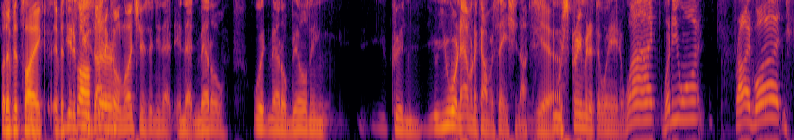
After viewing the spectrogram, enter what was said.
but if it's like if it's You did a few Zydeco lunches and in that in that metal wood metal building. You couldn't. You, you weren't having a conversation. Huh? Yeah. you were screaming at the waiter. What? What do you want? Fried what?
